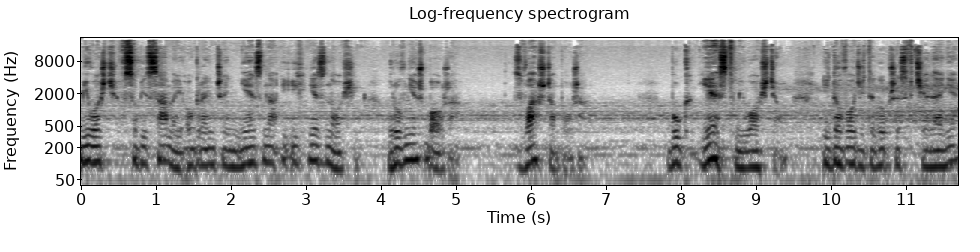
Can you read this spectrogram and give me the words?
Miłość w sobie samej ograniczeń nie zna i ich nie znosi, również Boża, zwłaszcza Boża. Bóg jest miłością i dowodzi tego przez wcielenie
